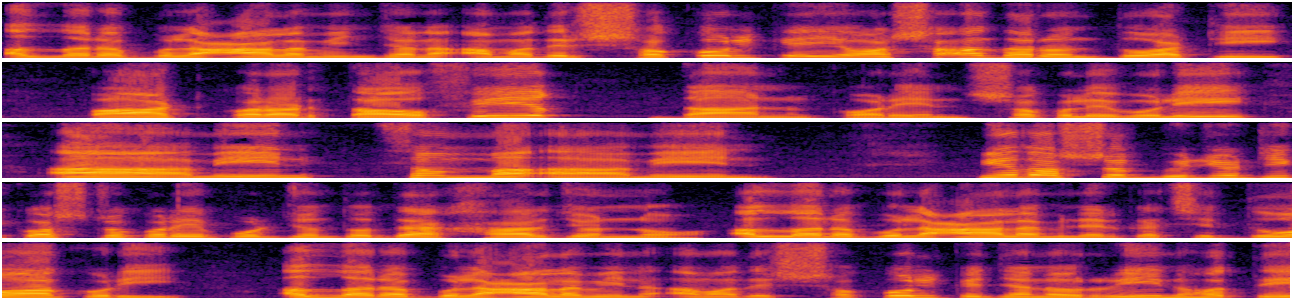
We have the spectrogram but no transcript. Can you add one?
আল্লাহ রাবুল আলমিন যেন আমাদের সকলকে এই অসাধারণ দোয়াটি পাঠ করার তৌফিক দান করেন। সকলে বলি, আমিন, সোম্মা আমিন। প্রিয় দর্শক, ভিডিওটি কষ্ট করে পর্যন্ত দেখার জন্য আল্লাহ রাবুল আলমিনের কাছে দোয়া করি। আল্লাহ রাবুল আলমিন আমাদের সকলকে যেন ঋণ হতে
